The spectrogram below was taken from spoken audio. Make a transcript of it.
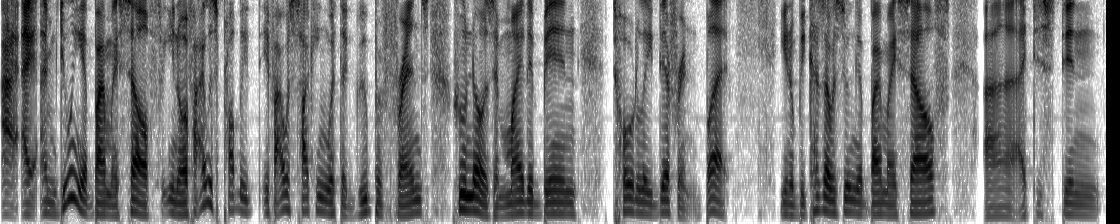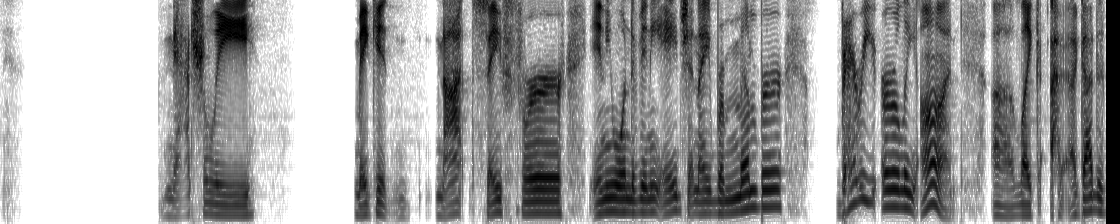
I, I'm doing it by myself. You know, if I was probably if I was talking with a group of friends, who knows? It might have been totally different. But you know, because I was doing it by myself, uh, I just didn't naturally make it not safe for anyone of any age. And I remember very early on, uh, like I, I, got a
